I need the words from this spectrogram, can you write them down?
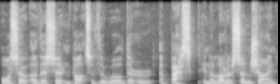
also other certain parts of the world that are, are basked in a lot of sunshine.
